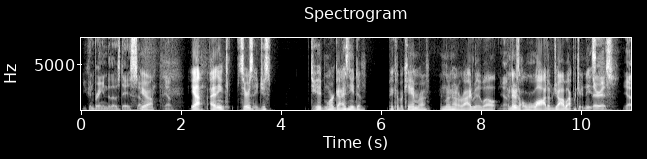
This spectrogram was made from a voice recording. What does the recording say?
you can bring into those days. So Yeah. Yeah. Yeah. I think seriously, just dude, more guys need to pick up a camera and learn how to ride really well. Yeah. And there's a lot of job opportunities. there is. Yeah,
